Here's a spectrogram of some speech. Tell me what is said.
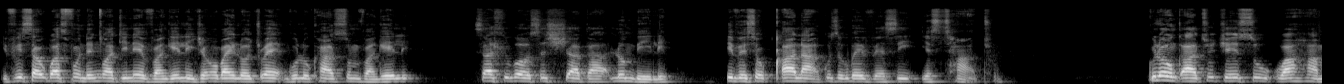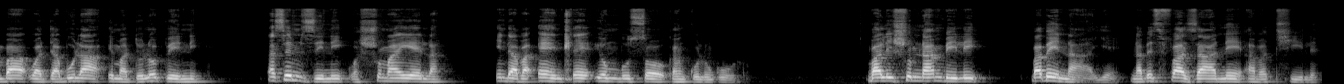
ngifisa ukuba sifunde encwadini evangeli njengoba ilotshwe nguLukas umvangeli sahluko sesishaka lombili ivesi yokuqala kuze kube ivesi yesithathu. Kulowo nkathi uJesu wahamba wadabula emadolobheni nasemzini washumayela indaba enhle yombuso kaNkuluNkulu. Balishumi nambili babe naye nabesifazane abathile.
